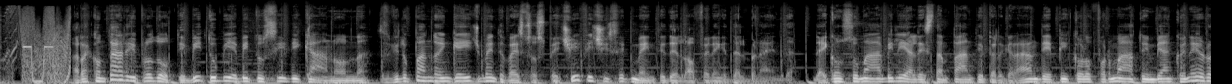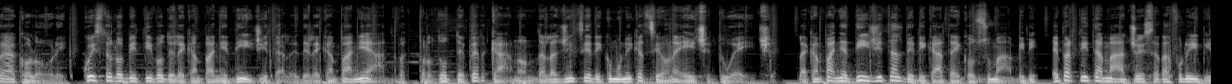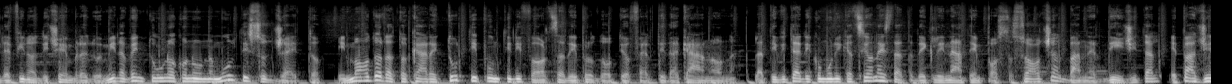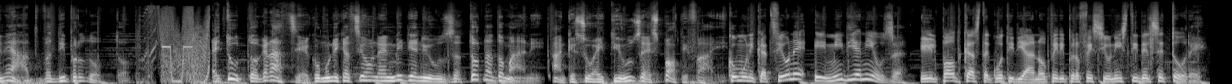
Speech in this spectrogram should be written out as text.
Raccontare i prodotti B2B e B2C di Canon, sviluppando engagement verso specifici segmenti dell'offering del brand, dai consumabili alle stampanti per grande e piccolo formato in bianco e nero e a colori. Questo è l'obiettivo delle campagne digital e delle campagne ADV prodotte per Canon dall'agenzia di comunicazione H2H. La campagna digital dedicata ai consumabili è partita a maggio e sarà fruibile fino a dicembre 2021 con un multisoggetto, in modo da toccare tutti i punti di forza dei prodotti offerti da Canon. L'attività di comunicazione è stata declinata in post social, banner digital e pagine ADV di prodotto. È tutto, grazie. Comunicazione e Media News torna domani, anche su iTunes e Spotify. Comunicazione e Media News, il podcast quotidiano per i professionisti del settore.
